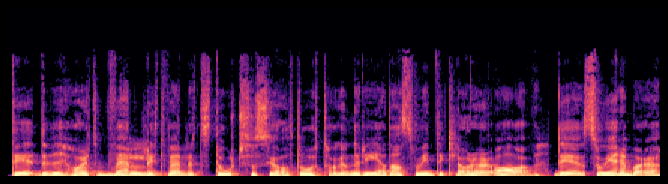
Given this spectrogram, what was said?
Det, det, vi har ett väldigt, väldigt stort socialt åtagande redan som vi inte klarar av. Det, så är det bara.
